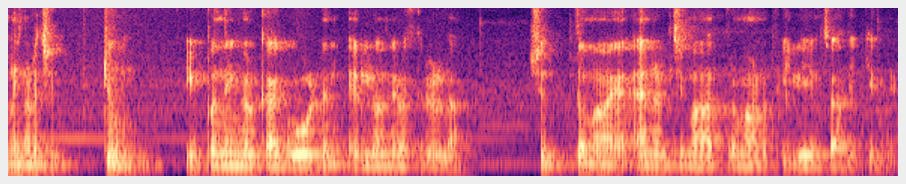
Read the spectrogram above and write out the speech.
നിങ്ങളുടെ ചുറ്റും ഇപ്പം നിങ്ങൾക്ക് ആ ഗോൾഡൻ യെല്ലോ നിറത്തിലുള്ള ശുദ്ധമായ എനർജി മാത്രമാണ് ഫീൽ ചെയ്യാൻ സാധിക്കുന്നത്.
